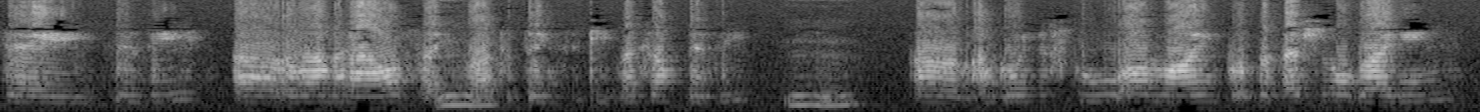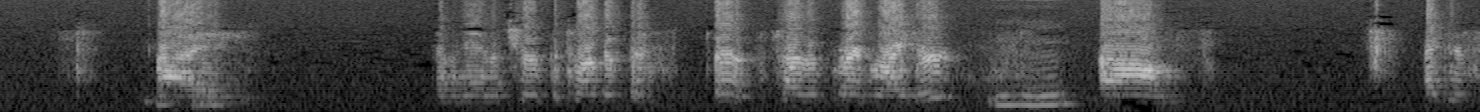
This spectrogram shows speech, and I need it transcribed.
stay busy uh, around the house. I do Mhm. lots of things to keep myself busy. Mhm. Um, I'm going to school online for professional writing. I am an amateur photographer, uh, photographer and writer. Mhm. Um, I just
